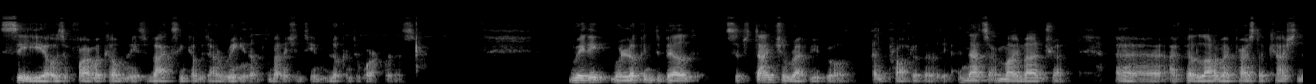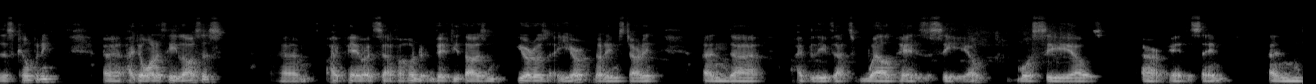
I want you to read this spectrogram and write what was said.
CEOs of pharma companies, vaccine companies are ringing up the management team looking to work with us. Really, we're looking to build substantial revenue growth and profitability, and that's our my mantra. Uh, I've put a lot of my personal cash in this company. Uh, I don't want to see losses. Um, I pay myself 150,000 euros a year, not even starting, and uh, I believe that's well paid as a CEO. Most CEOs are paid the same. And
